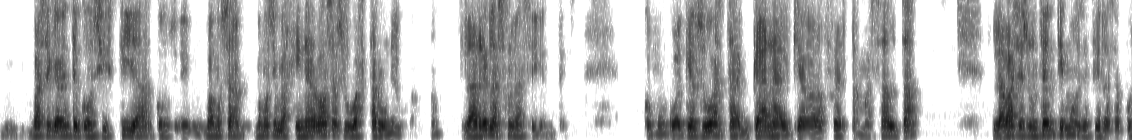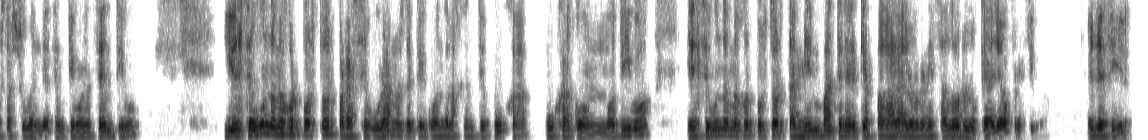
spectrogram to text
básicamente consistía, eh, vamos a, vamos a imaginar, vamos a subastar un euro. Las reglas son las siguientes. Como cualquier subasta, gana el que haga la oferta más alta. La base es un céntimo, es decir, las apuestas suben de céntimo en céntimo. Y el segundo mejor postor, para asegurarnos de que cuando la gente puja, puja con motivo, el segundo mejor postor también va a tener que pagar al organizador lo que haya ofrecido. Es decir,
